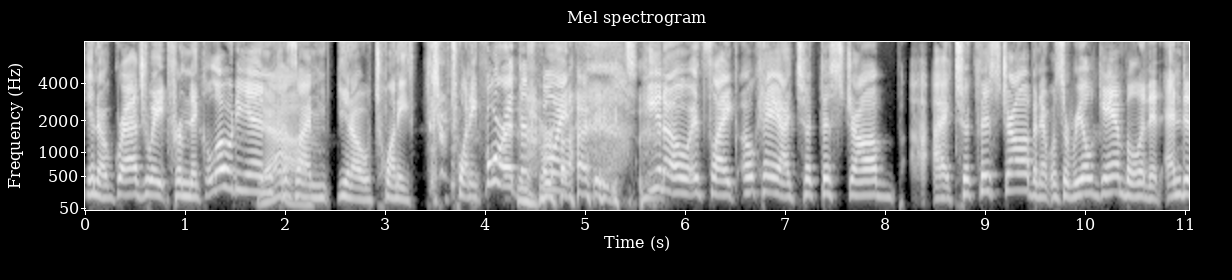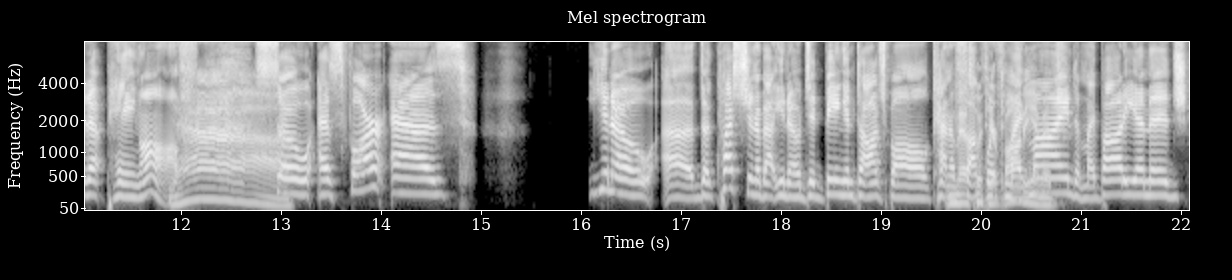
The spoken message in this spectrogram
you know, graduate from Nickelodeon because Yeah. I'm, you know, 20, 24 at this point right. you know, it's like, okay, I took this job, I took this job and it was a real gamble and it ended up paying off. Yeah. So, as far as you know, uh, the question about, you know, did being in dodgeball kind of Mess fuck with with, my image. mind and my body image?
